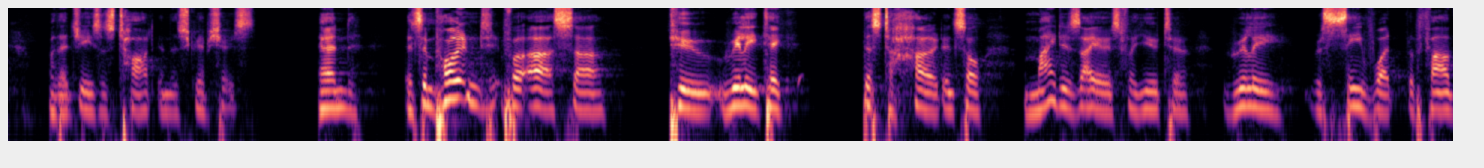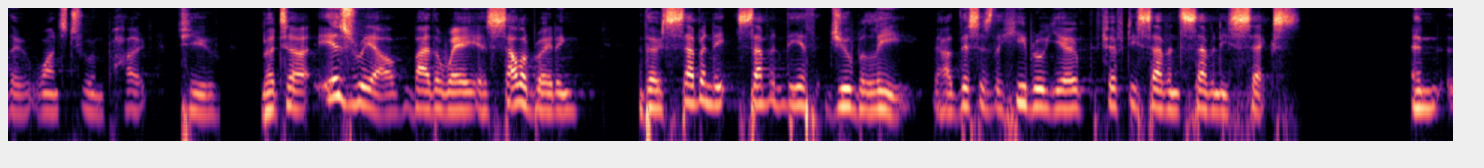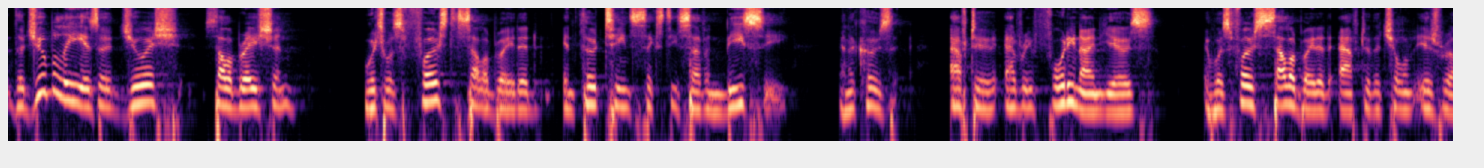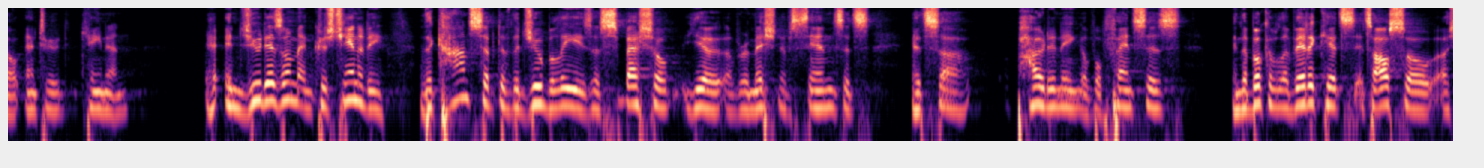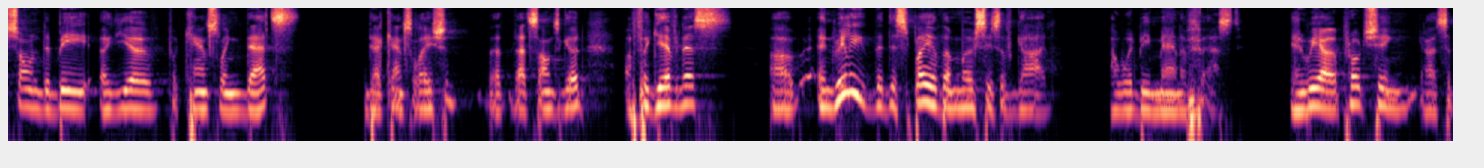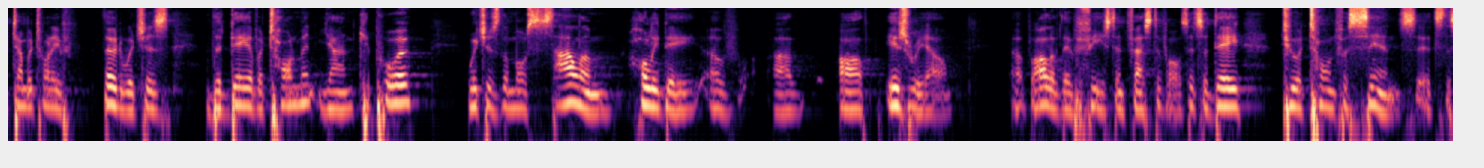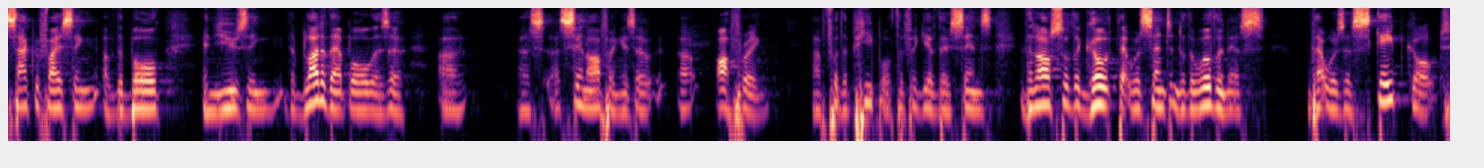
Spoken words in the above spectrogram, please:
or that Jesus taught in the scriptures. And it's important for us uh, to really take this to heart. And so, my desire is for you to really receive what the Father wants to impart to you. But uh, Israel, by the way, is celebrating their 70, 70th Jubilee. Now, this is the Hebrew year 5776. And the Jubilee is a Jewish celebration which was first celebrated in 1367 BC and occurs after every 49 years. It was first celebrated after the children of Israel entered Canaan. In Judaism and Christianity, the concept of the Jubilee is a special year of remission of sins. It's, it's uh, pardoning of offenses. In the book of Leviticus, it's also uh, shown to be a year for canceling debts, debt cancellation. That, that sounds good. Uh, forgiveness, uh, and really the display of the mercies of God uh, would be manifest. And we are approaching uh, September 23rd, which is the Day of Atonement, Yom Kippur, which is the most solemn holy day of all Israel, of all of their feasts and festivals. It's a day to atone for sins. It's the sacrificing of the bull and using the blood of that bull as a, a, a, a sin offering, as an offering uh, for the people to forgive their sins. And then also the goat that was sent into the wilderness, that was a scapegoat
